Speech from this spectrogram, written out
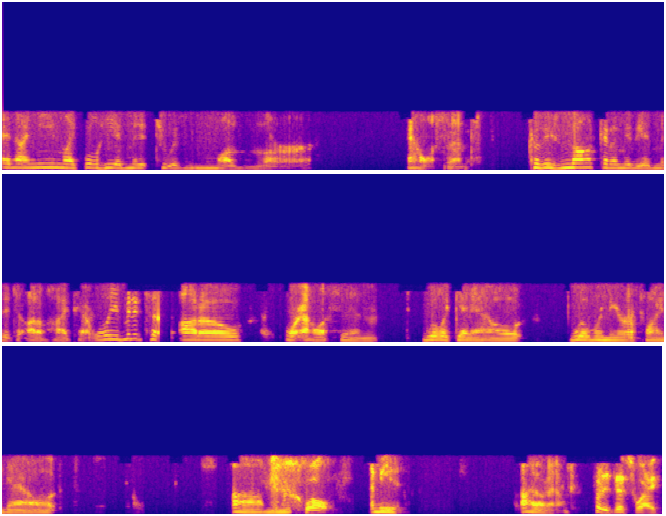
And I mean, like, will he admit it to his mother, Alicent? Because he's not going to maybe admit it to Otto Hightower. Will he admit it to Otto or Alicent? Will it get out? Will Rhaenyra find out? Um, Well, I mean, I don't know. put it this way.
